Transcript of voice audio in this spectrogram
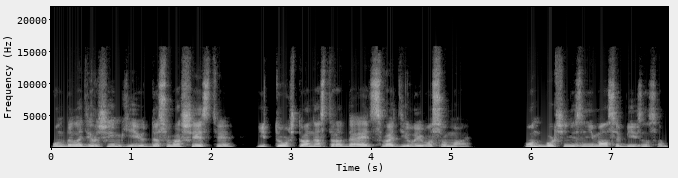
Он был одержим ею до сумасшествия, и то, что она страдает, сводило его с ума. Он больше не занимался бизнесом.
